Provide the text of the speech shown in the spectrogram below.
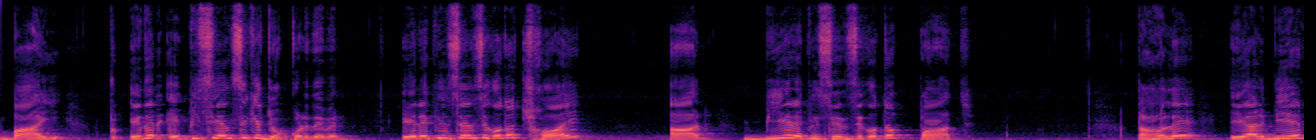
বাই এদের এফিসিয়েন্সিকে যোগ করে দেবেন। এর এফিসিয়েন্সি কত? ছয় আর বি এর এফিসিয়েন্সি কত? পাঁচ। তাহলে এ আর বি এর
